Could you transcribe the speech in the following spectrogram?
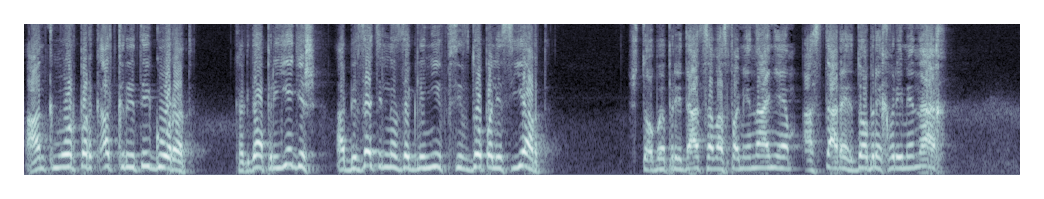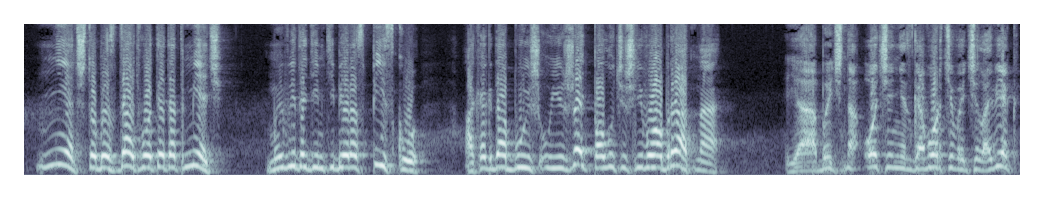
«Анкморпорг – открытый город. Когда приедешь, обязательно загляни в Псевдополис-Ярд. Чтобы предаться воспоминаниям о старых добрых временах? Нет, чтобы сдать вот этот меч. Мы выдадим тебе расписку, а когда будешь уезжать, получишь его обратно. Я обычно очень несговорчивый человек,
